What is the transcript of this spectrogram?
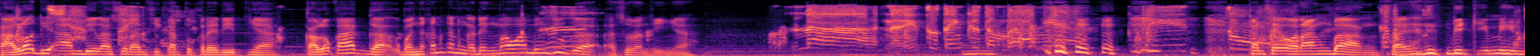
Kalau diambil asuransi kartu kreditnya kalau kagak kebanyakan kan nggak ada yang mau ambil juga asuransinya. Nah nah itu thank you tambahannya. Gitu. Kan saya orang bank saya bikinin.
